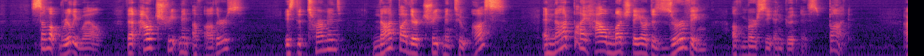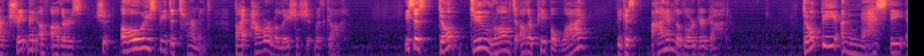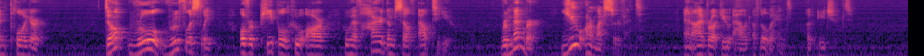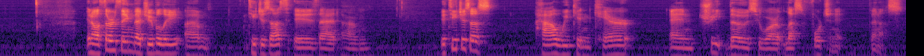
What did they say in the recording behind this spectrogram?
sum up really well that our treatment of others is determined not by their treatment to us and not by how much they are deserving of mercy and goodness, but our treatment of others should always be determined by our relationship with God. He says, Don't do wrong to other people. Why? Because I am the Lord your God. Don't be a nasty employer. Don't rule ruthlessly over people who are who have hired themselves out to you. Remember, you are my servant, and I brought you out of the land of Egypt. You know, a third thing that Jubilee um, teaches us is that um, it teaches us how we can care and treat those who are less fortunate than us.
